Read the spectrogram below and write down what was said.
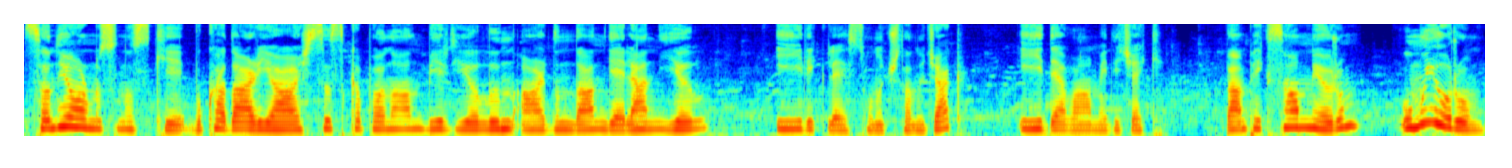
Sanıyor musunuz ki bu kadar yağışsız kapanan bir yılın ardından gelen yıl iyilikle sonuçlanacak, iyi devam edecek? Ben pek sanmıyorum. Umuyorum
